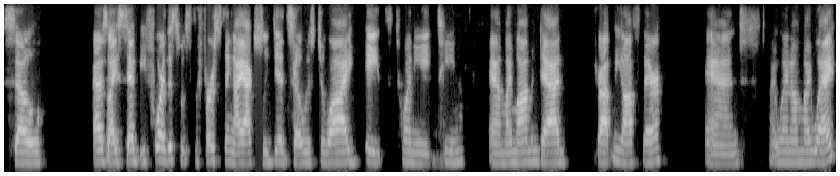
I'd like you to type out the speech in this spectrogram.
So as I said before, this was the first thing I actually did. So it was July 8th, 2018. And my mom and dad dropped me off there and I went on my way.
